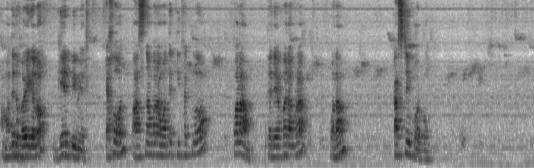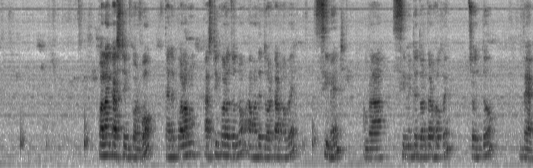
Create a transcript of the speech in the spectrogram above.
আমাদের হয়ে গেল গেট বিমের। এখন পাঁচ নাম্বার আমাদের কি থাকল? কলাম। তাহলে এবার আমরা কলাম কাস্টিং করব। কলাম কাস্টিং করব। তাহলে কলাম কাস্টিং করার জন্য আমাদের দরকার হবে সিমেন্ট। আমরা সিমেন্টের দরকার হবে চোদ্দ ব্যাগ।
